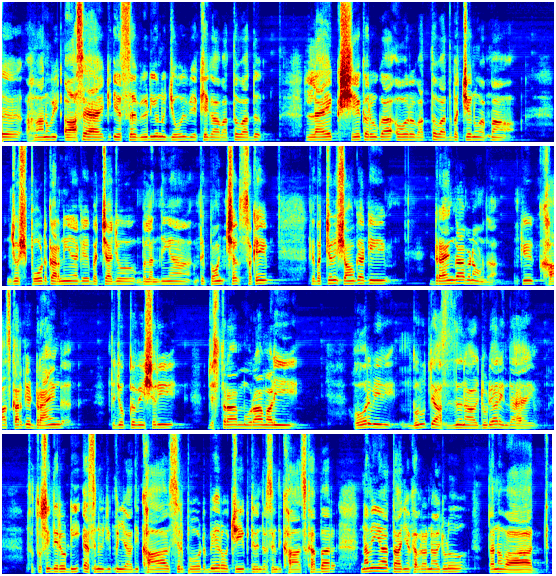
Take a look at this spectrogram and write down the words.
ਸਾਨੂੰ ਵੀ ਆਸ ਹੈ ਕਿ ਇਸ ਵੀਡੀਓ ਨੂੰ ਜੋ ਵੀ ਵੇਖੇਗਾ, ਵੱਧ ਤੋਂ ਵੱਧ ਲਾਈਕ ਸ਼ੇਅਰ ਕਰੂਗਾ ਔਰ ਵੱਧ ਤੋਂ ਵੱਧ ਬੱਚੇ ਨੂੰ ਆਪਾਂ ਜੋ ਸਪੋਰਟ ਕਰਨੀ ਹੈ ਕਿ ਬੱਚਾ ਜੋ ਬੁਲੰਦੀਆਂ ਤੇ ਪਹੁੰਚ ਸਕੇ, ਕਿ ਬੱਚੇ ਨੂੰ ਸ਼ੌਂਕ ਹੈ ਕਿ ਡਰਾਇੰਗਾਂ ਬਣਾਉਣ ਦਾ, ਕਿ ਖਾਸ ਕਰਕੇ ਡਰਾਇੰਗ ਤੇ ਜੋ ਕਵੀਸ਼ਰੀ ਜਿਸ ਤਰ੍ਹਾਂ ਮੋਰਾਂ ਵਾਲੀ ਹੋਰ ਵੀ ਗੁਰੂ ਇਤਿਹਾਸ ਦੇ ਨਾਲ ਜੁੜਿਆ ਰਹਿੰਦਾ ਹੈ। ਸੋ ਤੁਸੀਂ ਦੇ ਰਹੇ ਹੋ ਡੀ ਐਸ ਨਿਊ ਜੀ, ਪੰਜਾਬ ਦੀ ਖਾਸ report, bureau chief Davinder Singh ਦੀ ਖਾਸ ਖਬਰ। ਨਵੀਆਂ ਤਾਜ਼ੀਆਂ ਖਬਰਾਂ ਨਾਲ ਜੁੜੋ। ਧੰਨਵਾਦ।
